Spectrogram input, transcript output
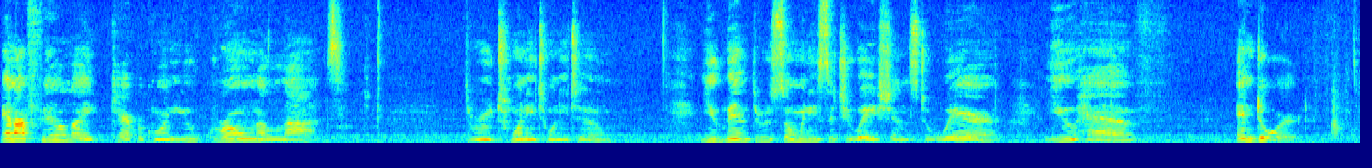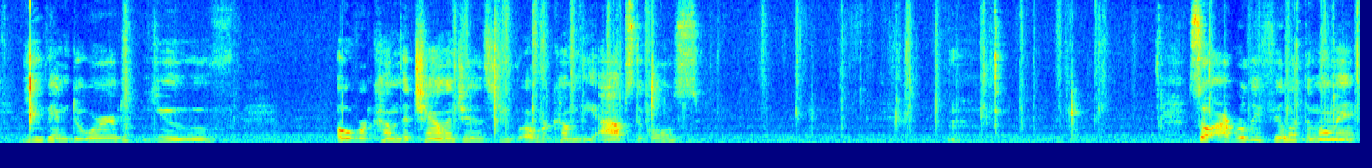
And I feel like, Capricorn, you've grown a lot through 2022. You've been through so many situations to where you have endured. You've endured, you've overcome the challenges, you've overcome the obstacles. So I really feel at the moment,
